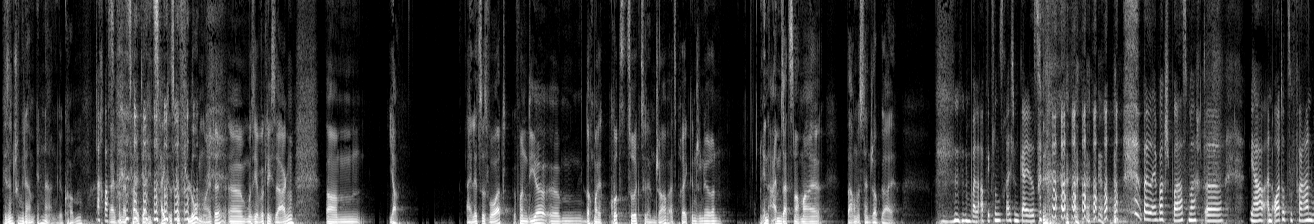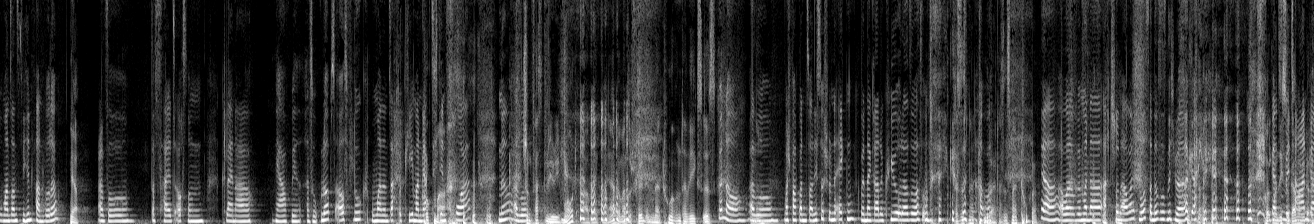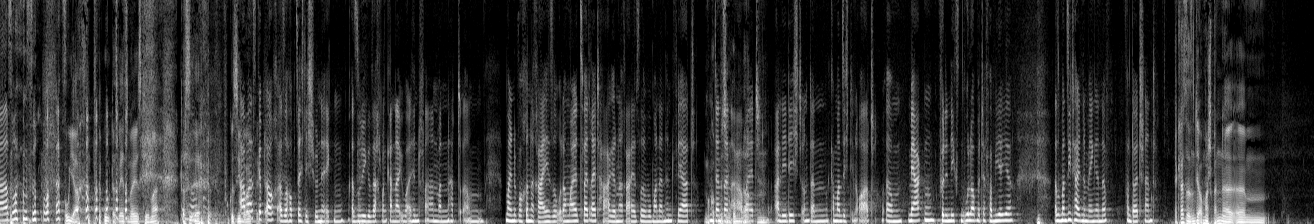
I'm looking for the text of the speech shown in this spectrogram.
wir sind schon wieder am Ende angekommen. Ach was. Rein von der Zeit. Ja, die Zeit ist geflogen heute, äh, muss ich ja wirklich sagen. Ähm, ja, ein letztes Wort von dir. Ähm, noch mal kurz zurück zu deinem Job als Projektingenieurin. In einem Satz nochmal, warum ist dein Job geil? Weil er abwechslungsreich und geil ist. Weil es einfach Spaß macht, äh, ja, an Orte zu fahren, wo man sonst nicht hinfahren würde. Ja. Also, das ist halt auch so ein kleiner ja, also Urlaubsausflug, wo man dann sagt, okay, man merkt sich den vor. Ne? Also Schon fast wie Remote-Arbeiten, ja, wenn man so schön in der Natur unterwegs ist. Genau, also ja. manchmal hat man zwar nicht so schöne Ecken, wenn da gerade Kühe oder sowas um Das ist Natur, aber, das ist Natur. Ja, aber wenn man da acht Stunden arbeiten muss, dann ist es nicht mehr geil. Die ganzen Methangase und sowas. Oh ja, oh, das wäre jetzt ein neues Thema. Das genau. äh, fokussieren Aber es gibt auch also hauptsächlich schöne Ecken. Also wie gesagt, man kann da überall hinfahren, man hat ähm, mal eine Woche eine Reise oder mal zwei, drei Tage eine Reise, wo man dann hinfährt man und dann seine rum? Arbeit ne? erledigt und dann kann man sich den Ort ähm, merken für den nächsten Urlaub mit der Familie. Also man sieht halt eine Menge ne, von Deutschland. Ja, klasse, das sind ja auch mal spannende ähm,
